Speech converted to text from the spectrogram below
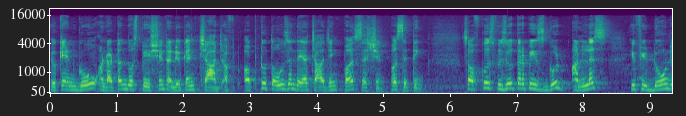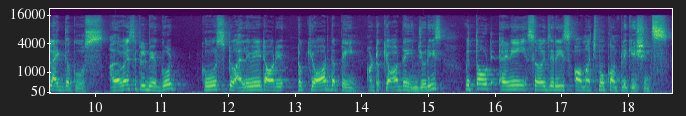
you can go and attend those patient and you can charge up, up to 1000 they are charging per session, per sitting. So of course physiotherapy is good unless if you don't like the course. Otherwise it will be a good course to alleviate or to cure the pain or to cure the injuries without any surgeries or much more complications.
